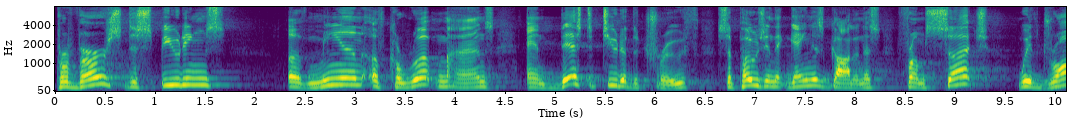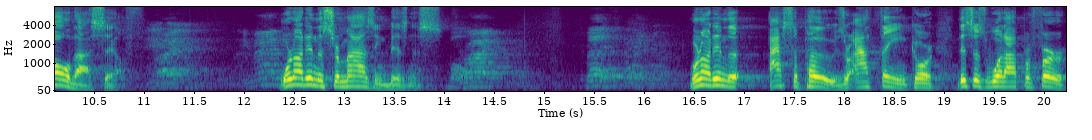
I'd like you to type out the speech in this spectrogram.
Perverse disputings of men of corrupt minds and destitute of the truth, supposing that gain is godliness, from such withdraw thyself. Right. We're not in the surmising business. Right. We're not in the I suppose or I think or this is what I prefer.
